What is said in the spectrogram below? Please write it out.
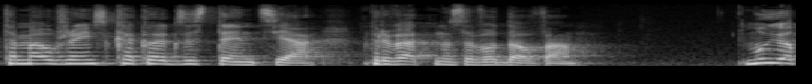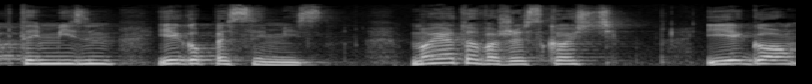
ta małżeńska koegzystencja prywatno-zawodowa. Mój optymizm, jego pesymizm, moja towarzyskość i jego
